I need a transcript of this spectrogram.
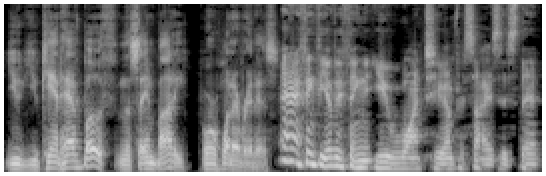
you, you can't have both in the same body or whatever it is. And I think the other thing that you want to emphasize is that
